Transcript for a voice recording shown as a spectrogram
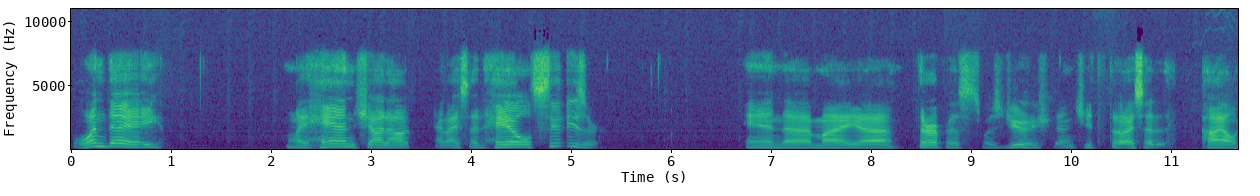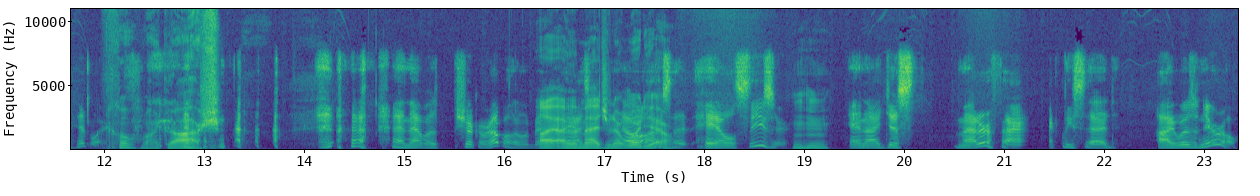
one day, my hand shot out and I said, Hail Caesar. And uh, my uh, therapist was Jewish and she thought I said, Heil Hitler. Oh my gosh. and that was shook her up a little bit. I- I imagine said, it would, yeah. I said, Hail Caesar. hmm And I just, matter of factly said, I was Nero.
